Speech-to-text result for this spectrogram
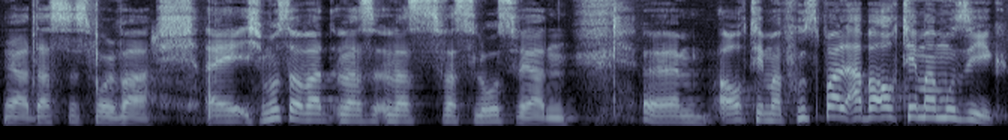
Ja, das ist wohl wahr. Ey, ich muss aber was, was, was loswerden. Ähm, auch Thema Fußball, aber auch Thema Musik.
